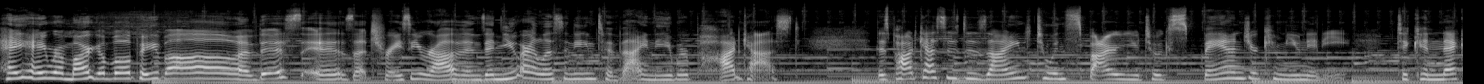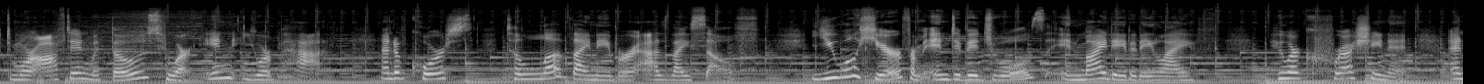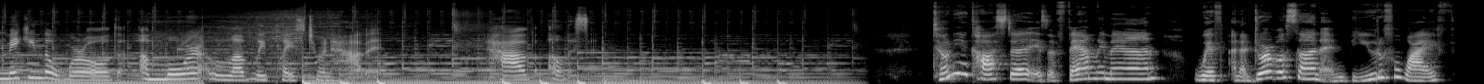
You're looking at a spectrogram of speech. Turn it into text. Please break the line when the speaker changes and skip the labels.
Hey, hey, remarkable people! This is Tracy Robbins, and you are listening to Thy Neighbor podcast. This podcast is designed to inspire you to expand your community, to connect more often with those who are in your path, and of course, to love thy neighbor as thyself. You will hear from individuals in my day to day life who are crushing it and making the world a more lovely place to inhabit. Have a listen. Tony Acosta is a family man with an adorable son and beautiful wife.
